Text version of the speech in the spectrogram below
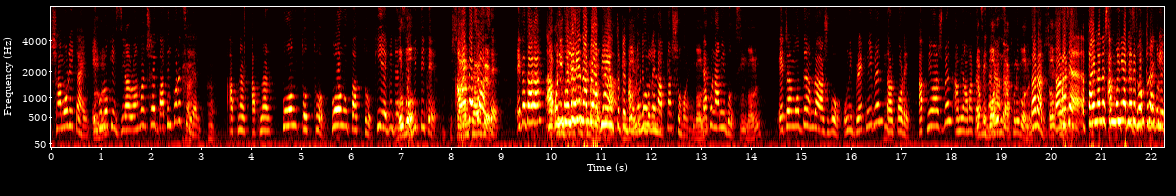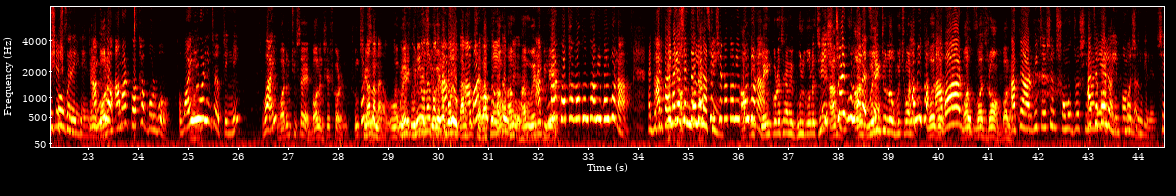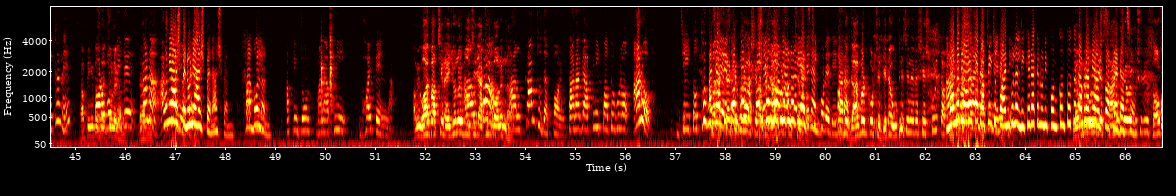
সামরিক আইন এগুলো কি জিয়া রহমান সাহেব বাতিল করেছিলেন? হ্যাঁ, আপনার আপনার কোন তথ্য কোন উপাত্ত কি এভিডেন্স বলব? ভিত্তিতে? আমার কাছে আছে। এটা দাঁড়ান উনি বলে তারপরে আপনি উত্তরটা দিন উনি বলবেন আপনার সময়। এখন আমি বলছি। বলেন। এটার মধ্যে আমরা আসব উনি ব্রেক নিবেন তারপরে আপনিও আসবেন আমি আমার কাছে বলেন না, বলেন। দাঁড়ান আচ্ছা আপনাদের বক্তব্যগুলো শেষ করে। আমি তো আমার কথা বলব। Why you are interrupting me? Why? Why don't you say বলেন শেষ করেন। শুনছি। না, না, আমি। না, উনি- ওনার কথাটা বলুক, আর আমার আপনি মতো- I'm- I'm- I'm waiting to আপনার কথা মতন তো আমি বলব না। হাসান বলুন আপনি। সেটা তো আমি বলব ক্লেম করেছেন আমি ভুল বলেছি। আবার। বলেন। আপনি আরবিট্রেশন সমুদ্র সীমা আচ্ছা, নিয়ে ইনফরমেশন দিলেন। সেখানে আপনি কিন্তু চলে গেলেন। না না উনি আসবেন উনি আসবেন আসবেন। হ্যাঁ আপনি- বলুন। আপনি ডোন্ট মানে আপনি ভয় পেন না। আমি ভয় পাচ্ছি না এই জন্যই বলছি যে এখন বলেন না। I come to that point তার আগে আপনি কতগুলো আরও যেই তথ্যগুলো আচ্ছা, আপনি। ডাইভার্ট যেটা উঠেছেন এটা শেষ করি মোহাম্মদ আরাফাত একটু পয়েন্টগুলো লিখে রাখেন উনি কোন কোন তথ্য তারপরে আমি আসব আপনার কাছে।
